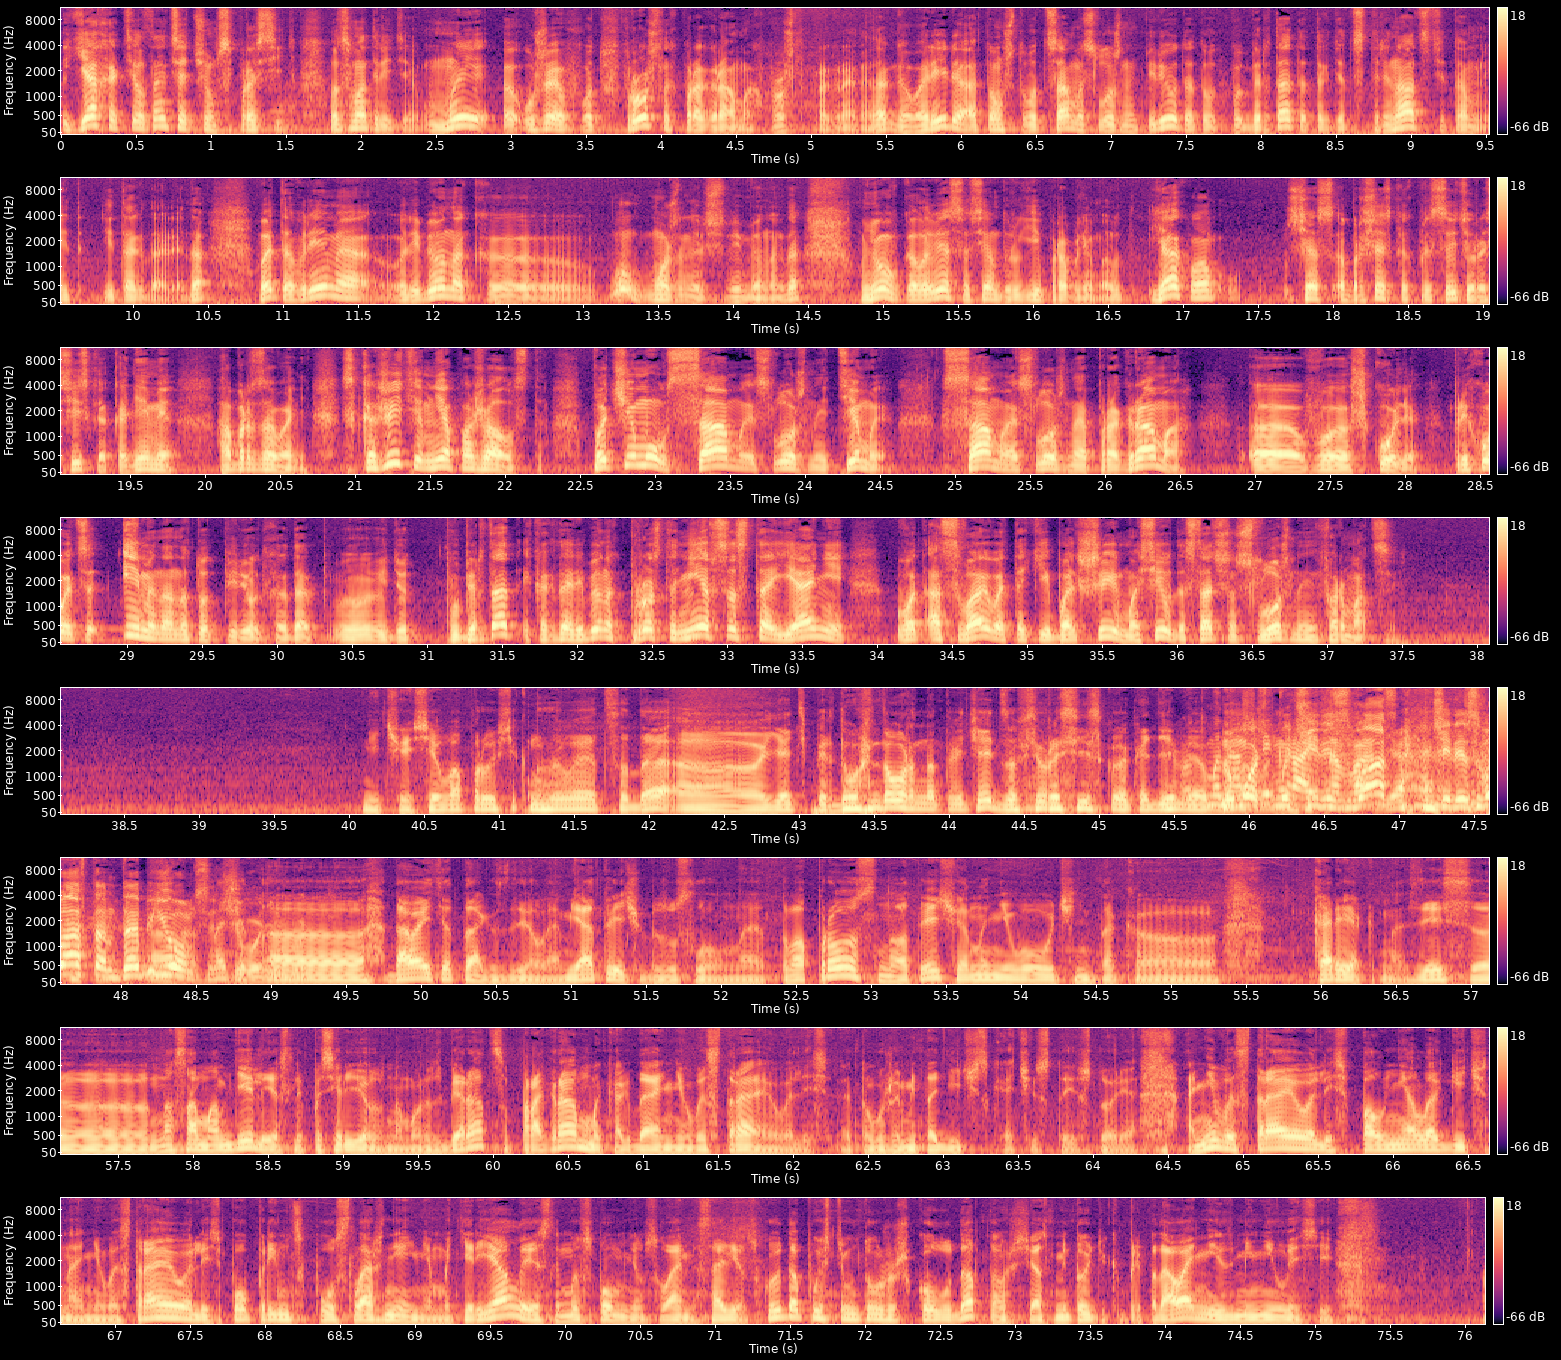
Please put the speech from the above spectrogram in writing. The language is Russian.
я хотел, знаете, о чем спросить? Вот смотрите, мы э, уже вот в прошлых программах, в прошлой программе, да, говорили о том, что вот самый сложный период это вот пубертат, это где-то с 13 там, и, и так далее. Да? В это время ребенок, э, ну, можно говорить, что ребенок, да, у него в голове совсем другие проблемы. Вот я к вам сейчас обращаюсь как представитель Российской Академии Образования. Скажите мне, пожалуйста, почему самые сложные темы, самая сложная программа – в школе приходится именно на тот период, когда э, идет пубертат, и когда ребенок просто не в состоянии вот осваивать такие большие массивы достаточно сложной информации. Ничего себе вопросик называется, да? А, я теперь должен, должен отвечать за всю Российскую Академию. Вот ну, может, мы через вас, я... через вас там добьемся а, чего-нибудь. А, давайте так сделаем. Я отвечу, безусловно, на этот вопрос, но отвечу я на него очень так а, корректно. Здесь э, на самом деле, если по-серьезному разбираться, программы, когда они выстраивались, это уже методическая чистая история, они выстраивались вполне логично, они выстраивались по принципу усложнения материала, если мы вспомним с вами советскую, допустим, ту же школу, да, потому что сейчас методика преподавания изменилась, и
